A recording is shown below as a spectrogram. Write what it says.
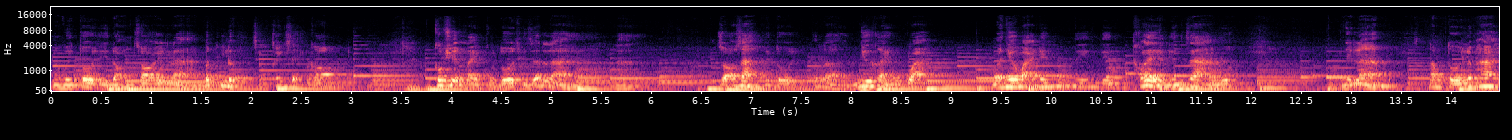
Mà với tôi thì đòn roi là bất lực trong cách dạy con. Câu chuyện này của tôi thì rất là là rõ ràng với tôi. Tức là như ngày hôm qua mà nhớ mãi đến đến đến có thể đến già luôn. Đấy là năm tôi lớp 2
